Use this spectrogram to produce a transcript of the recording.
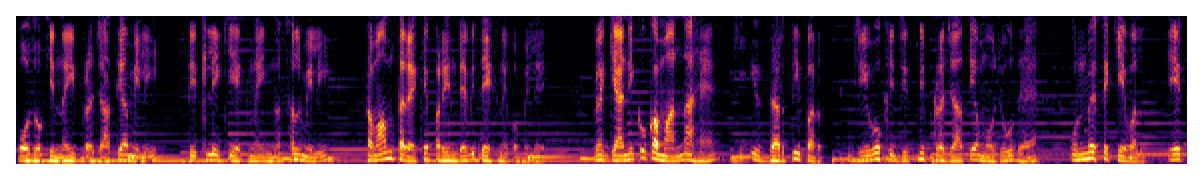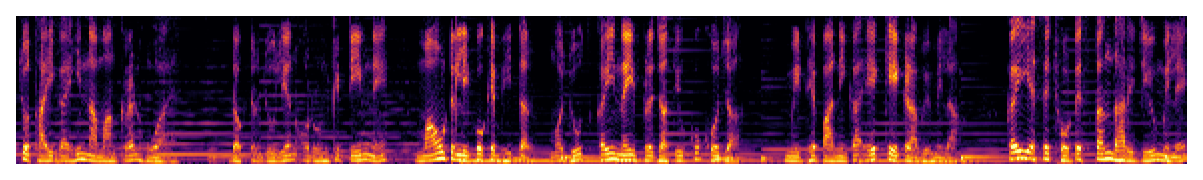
पौधों की नई प्रजातियाँ मिली, तितली की एक नई नस्ल मिली, तमाम तरह के परिंदे भी देखने को मिले। वैज्ञानिकों का मानना है कि इस धरती पर जीवों की जितनी प्रजातियाँ मौजूद है, उनमें से केवल एक चौथाई का ही नामांकन हुआ है। डॉक्टर जूलियन और उनकी टीम ने माउंट लीको के भीतर मौजूद कई नई प्रजातियों को खोजा। मीठे पानी का एक केकड़ा भी मिला। कई ऐसे छोटे स्तनधारी जीव मिले,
